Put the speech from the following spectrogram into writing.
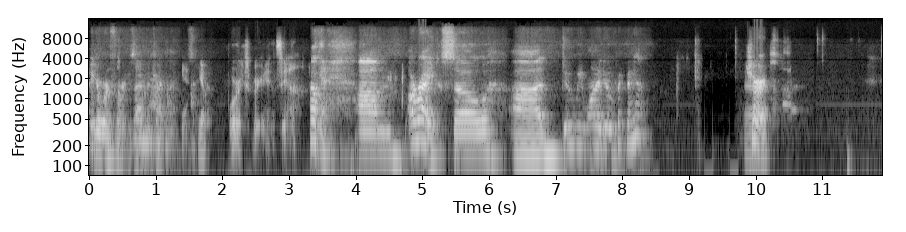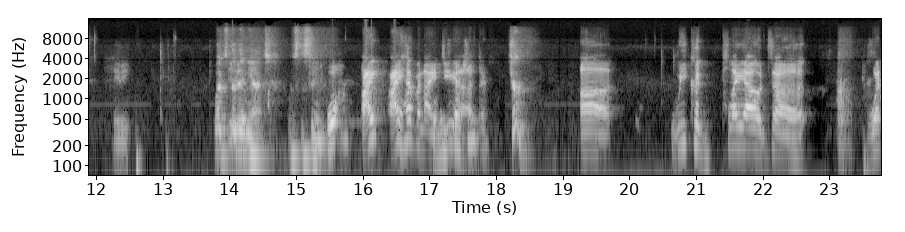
Take your word for it because I haven't been tracking that. Yeah. Yep. For experience, yeah. Okay. Um, all right. So uh, do we want to do a quick vignette? Uh, maybe. What's the Yeah. vignette? What's the scene? Well, I I have an idea. Sure. Uh, we could play out uh, what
